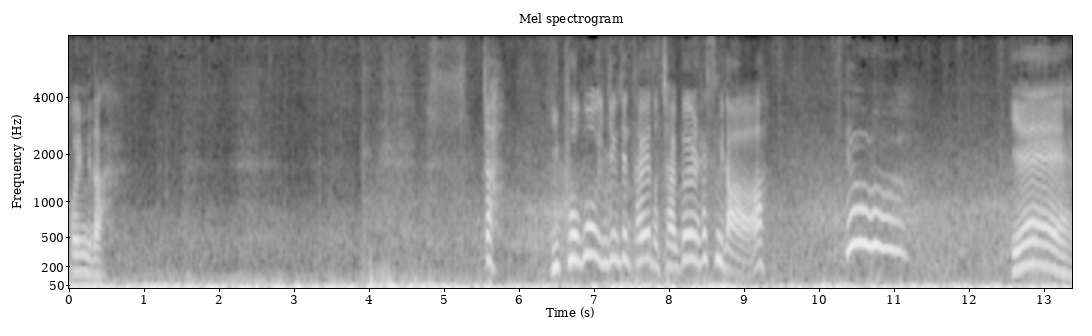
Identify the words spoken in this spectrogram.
보입니다. 자, 이포보 인증센터에 도착을 했습니다. 휴. 예.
